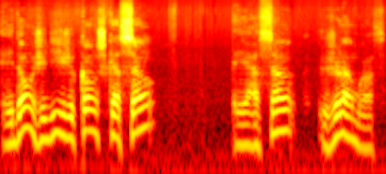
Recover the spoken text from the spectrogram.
Et donc, j'ai dit, je compte jusqu'à 100 et à 100, je l'embrasse.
